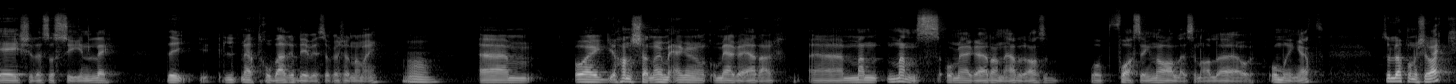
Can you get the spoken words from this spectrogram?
er ikke det så synlig. Det er litt mer troverdig, hvis dere skjønner meg. Um, og jeg, han skjønner jo med en gang at Omega er der, Uh, men mens Omega er der nede da, så, og får signalet sin alle omringet, så løper hun ikke vekk.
